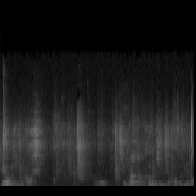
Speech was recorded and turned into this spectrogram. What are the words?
没有问题哈。好，前半堂课先讲到这边喽。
